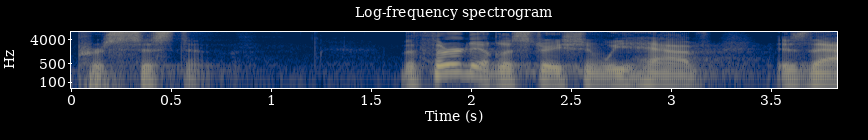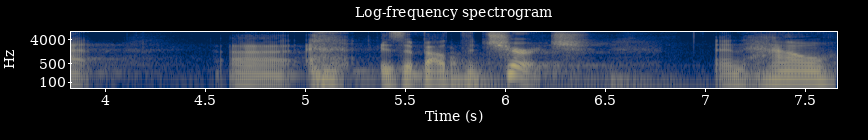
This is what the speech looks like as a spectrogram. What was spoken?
persistent. The third illustration we have is that uh, is about the church and how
